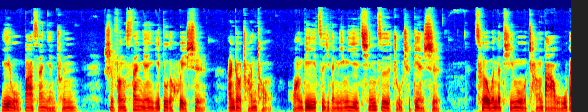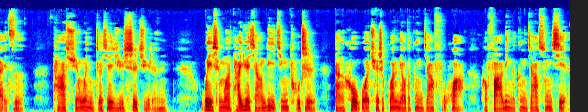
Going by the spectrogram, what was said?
一五八三年春，适逢三年一度的会试，按照传统，皇帝以自己的名义亲自主持殿试。策文的题目长达五百字，他询问这些与世举人，为什么他越想励精图治。但后果却是官僚的更加腐化和法令的更加松懈。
